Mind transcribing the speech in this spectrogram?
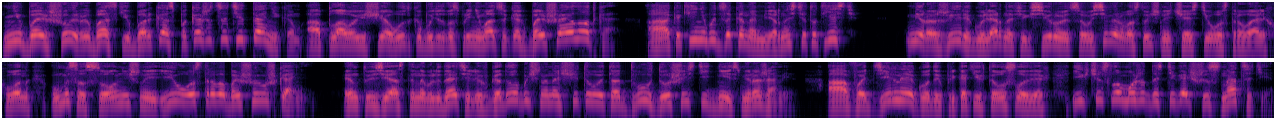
Небольшой рыбацкий баркас покажется Титаником, а плавающая утка будет восприниматься как большая лодка. А какие-нибудь закономерности тут есть? Миражи регулярно фиксируются у северо-восточной части острова Альхон, у мыса Солнечный и у острова Большой Ушканий. Энтузиасты-наблюдатели в году обычно насчитывают от двух до шести дней с миражами а в отдельные годы при каких-то условиях их число может достигать 16.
